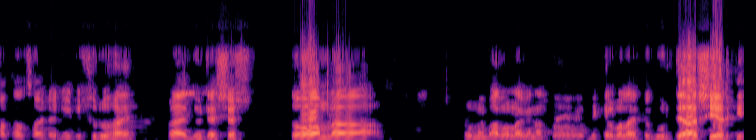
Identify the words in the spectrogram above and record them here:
সকাল ছয়টায় ডিউটি শুরু হয়, প্রায় দুইটা শেষ, তো আমরা রুমে ভালো লাগে না, তো বিকেল বেলা একটু ঘুরতে আসি আর কি,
